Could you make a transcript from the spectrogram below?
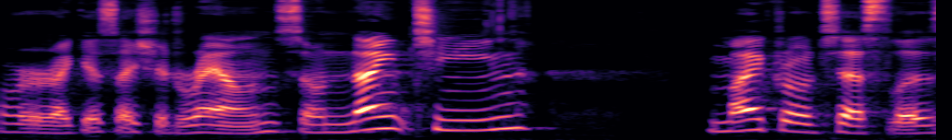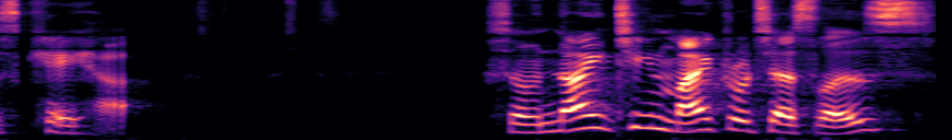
or I guess I should round, so 19 microteslas K hat. So 19 microteslas,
